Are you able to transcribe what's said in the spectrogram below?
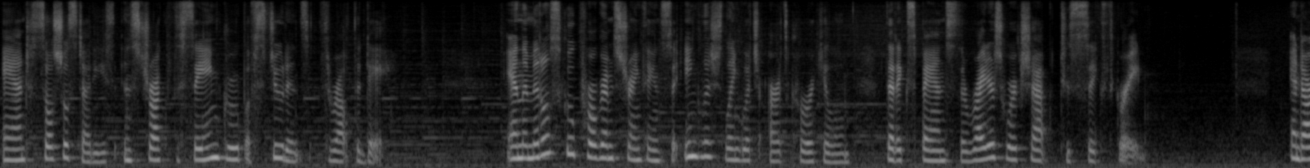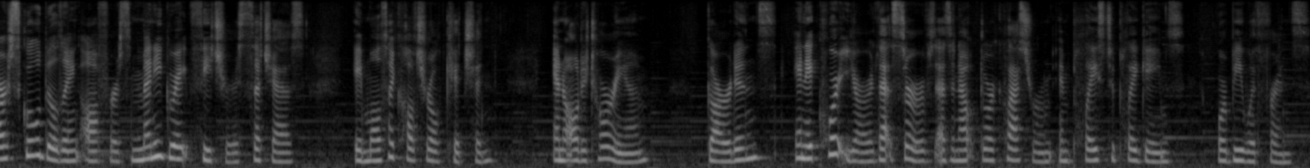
and social studies instruct the same group of students throughout the day. And the middle school program strengthens the English language arts curriculum that expands the Writer's Workshop to sixth grade. And our school building offers many great features such as a multicultural kitchen, an auditorium, gardens, and a courtyard that serves as an outdoor classroom and place to play games or be with friends.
